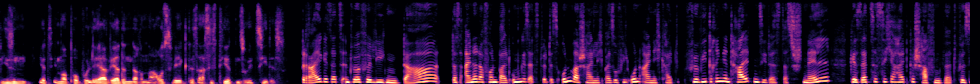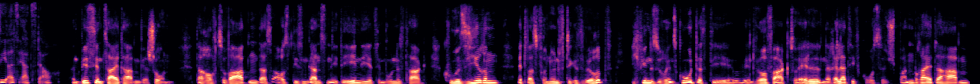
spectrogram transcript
diesen jetzt immer populär werdenderen Ausweg des assistierten Suizides. Drei Gesetzentwürfe liegen da. Dass einer davon bald umgesetzt wird, ist unwahrscheinlich bei so viel Uneinigkeit. Für wie dringend halten Sie das, dass schnell Gesetzessicherheit geschaffen wird, für Sie als Ärzte auch? Ein bisschen Zeit haben wir schon, darauf zu warten, dass aus diesen ganzen Ideen, die jetzt im Bundestag kursieren, etwas Vernünftiges wird. Ich finde es übrigens gut, dass die Entwürfe aktuell eine relativ große Spannbreite haben.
